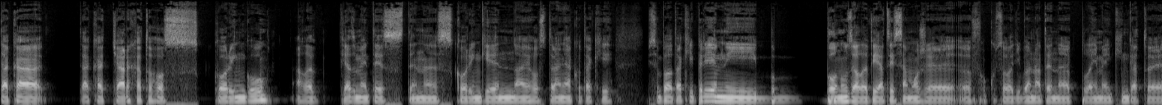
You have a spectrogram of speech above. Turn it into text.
taká, taká ťarcha toho scoringu, ale viac menej ten scoring je na jeho strane ako taký, by som povedal, taký príjemný bonus, ale viacej sa môže fokusovať iba na ten playmaking a to je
